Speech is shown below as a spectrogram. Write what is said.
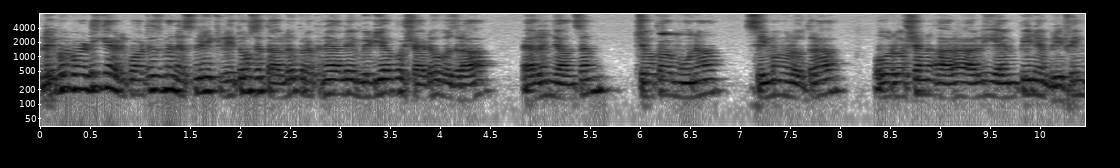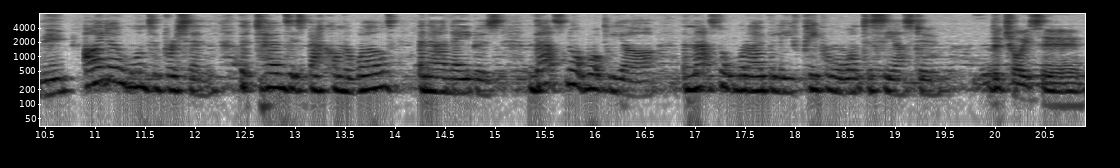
لیبر پارٹی کے ہیڈکوارٹرز میں نسلی اقلیتوں سے تعلق رکھنے والے میڈیا کو شیڈو وزراء ایلن جانسن چوکا Mona Seema Malhotra I don't want a Britain that turns its back on the world and our neighbours. That's not what we are, and that's not what I believe people will want to see us do. The choice here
